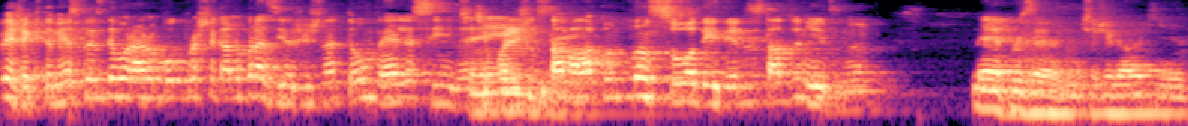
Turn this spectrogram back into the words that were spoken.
Veja que também as coisas demoraram um pouco para chegar no Brasil, a gente não é tão velho assim, né? Sim, tipo, a gente não estava lá quando lançou a D&D nos Estados Unidos, né? É, pois é, não tinha chegado aqui, né?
